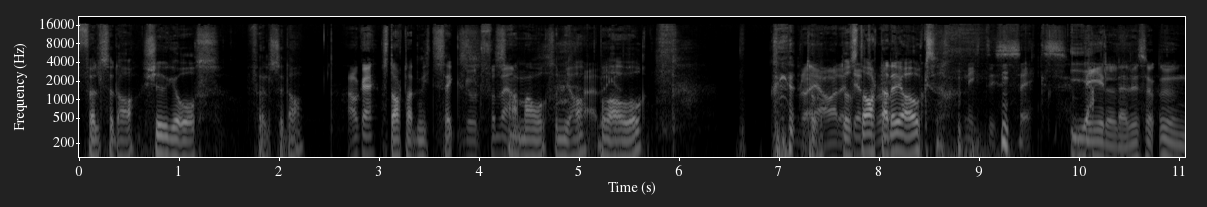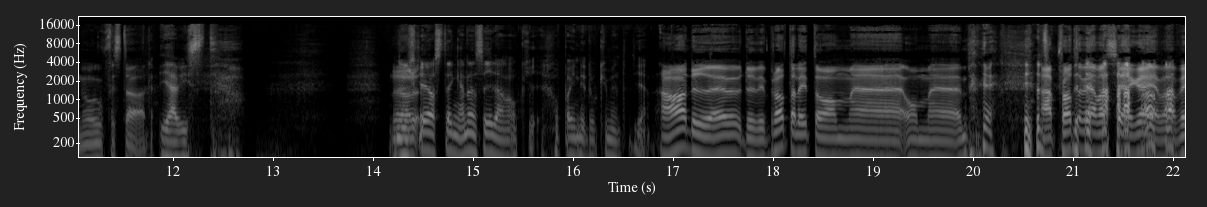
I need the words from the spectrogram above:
födelsedag, 20 års födelsedag. Okej. Startade 96, Good for them. samma år som jag. Bra år. Bra, Då, ja, då startade jättebra. jag också. 96. Ja. Bilder, du är så ung och oförstörd. Ja, visst. Nu ska jag stänga den sidan och hoppa in i dokumentet igen. Ja du, eh, du vill prata lite om... Eh, om eh, här pratar vi avancerade grejer va? Vi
